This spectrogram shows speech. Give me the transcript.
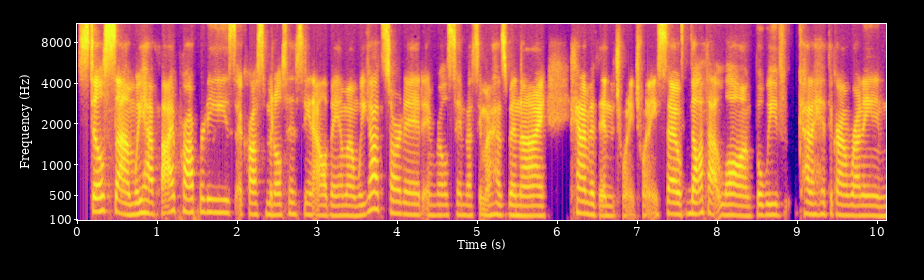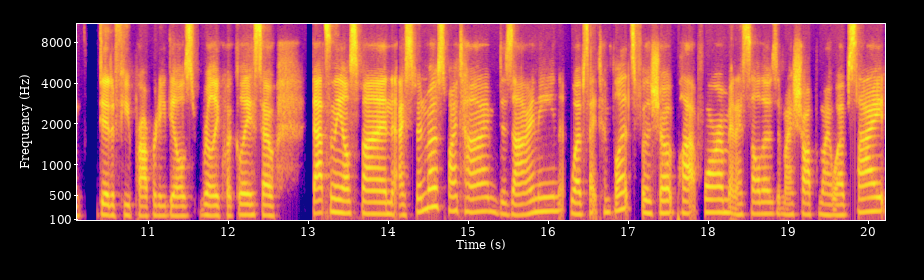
still some. We have five properties across Middle Tennessee and Alabama. And we got started in real estate investing, my husband and I, kind of at the end of 2020. So not that long, but we've kind of hit the ground running and did a few property deals really quickly. So that's something else fun. I spend most of my time designing website templates for the Showit platform, and I sell those at my shop on my website.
